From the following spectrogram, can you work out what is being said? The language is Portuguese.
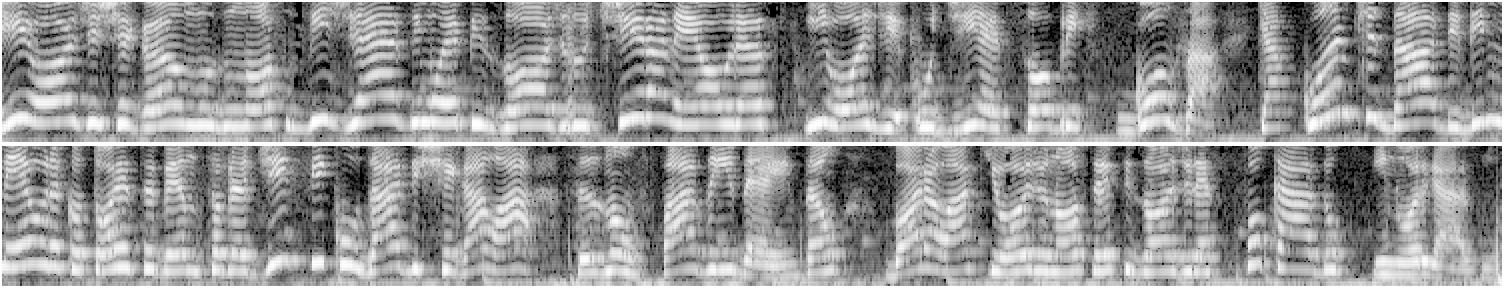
E hoje chegamos no nosso vigésimo episódio do Tiraneuras e hoje o dia é sobre gozar que a quantidade de neura que eu tô recebendo sobre a dificuldade de chegar lá, vocês não fazem ideia. Então, bora lá que hoje o nosso episódio é focado em orgasmo.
